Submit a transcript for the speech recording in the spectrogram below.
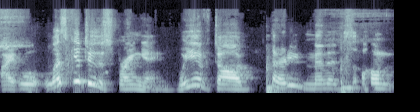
All right, well, let's get to the spring game. We have talked 30 minutes on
